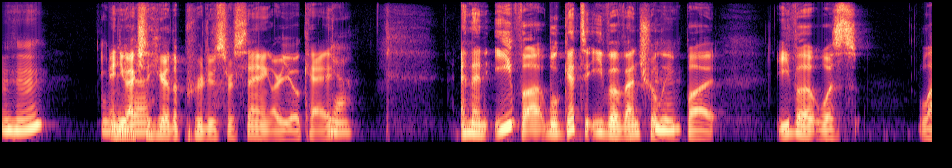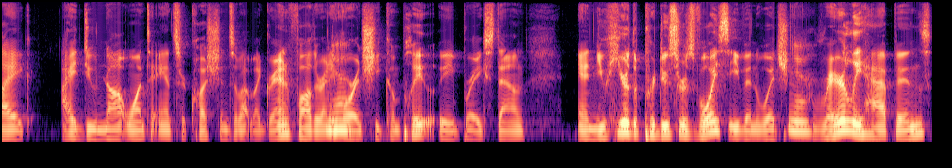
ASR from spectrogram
and you actually hear the producer saying, "Are you okay?" Yeah. And then Eva, we'll get to Eva eventually, Mm-hmm. but Eva was like, I do not want to answer questions about my grandfather anymore. And she completely breaks down. And you hear the producer's voice, even, which Yeah. rarely happens.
